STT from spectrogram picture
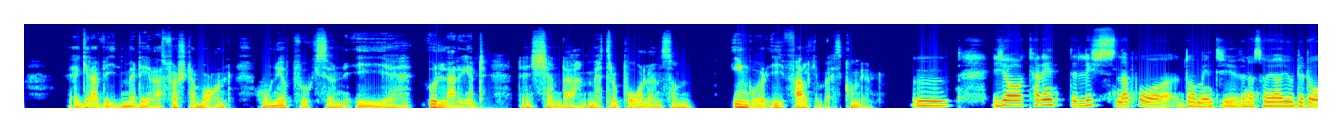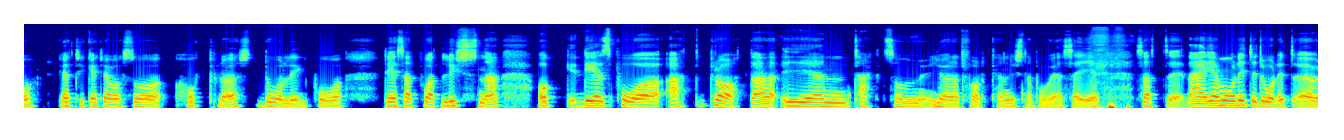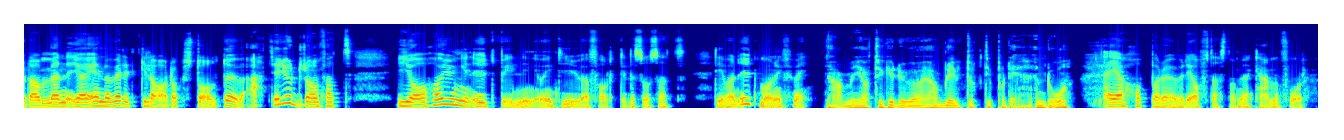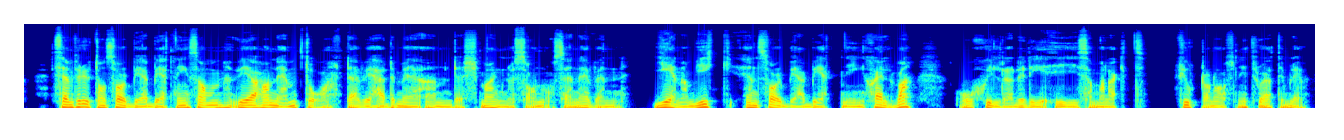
gravid med deras första barn. Hon är uppvuxen i eh, Ullared, den kända metropolen som ingår i Falkenbergs kommun. Mm. Jag kan inte lyssna på de intervjuerna som jag gjorde då. Jag tycker att jag var så hopplöst dålig på dels att på att lyssna och dels på att prata i en takt som gör att folk kan lyssna på vad jag säger. Så att eh, nej, jag mår lite dåligt över dem men jag är ändå väldigt glad och stolt över att jag gjorde dem för att jag har ju ingen utbildning att intervjua folk eller så, så att det var en utmaning för mig. Ja, men jag tycker du har blivit duktig på det ändå. Nej, jag hoppar över det oftast om jag kan och får. Sen förutom sorgbearbetning som vi har nämnt då, där vi hade med Anders Magnusson och sen även genomgick en sorgbearbetning själva och skildrade det i sammanlagt 14 avsnitt tror jag att det blev,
